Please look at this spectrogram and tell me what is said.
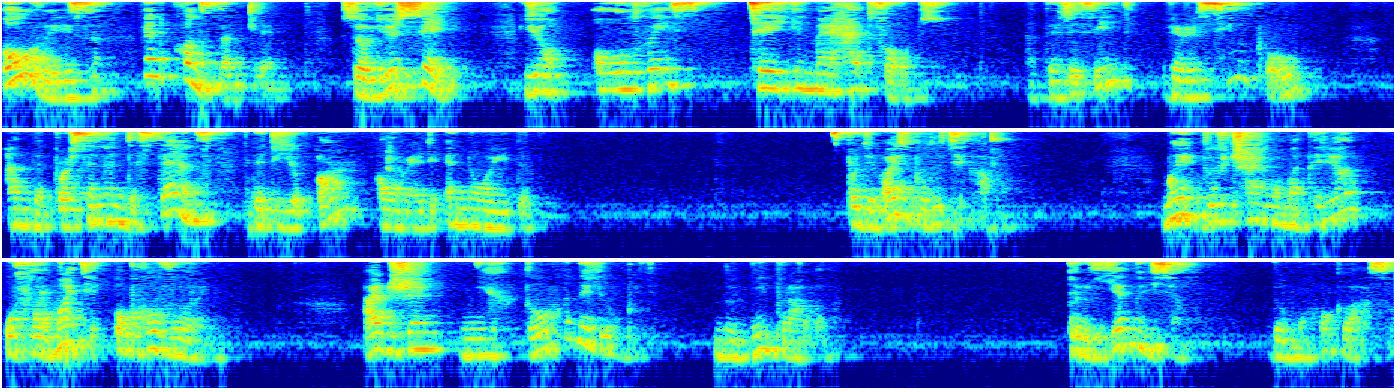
always and constantly. So you say, You're always taking my headphones. That is it, very simple. And the person understands that you are already annoyed. Сподіваюсь, було цікаво. Ми вивчаємо матеріал у форматі обговорень, адже ніхто не любить нудні правила. Приєднуйся до мого класу.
